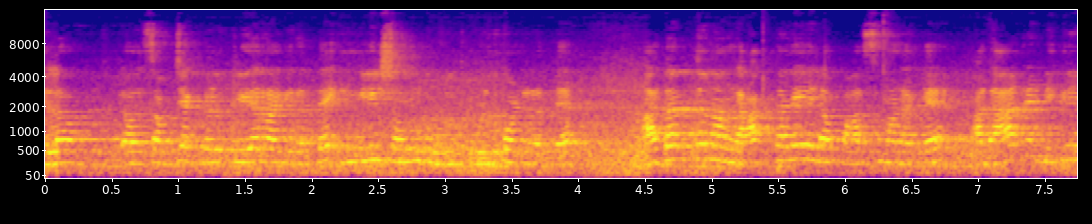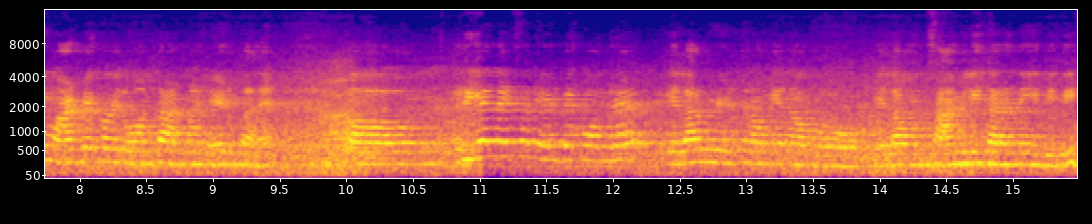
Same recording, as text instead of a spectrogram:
ಎಲ್ಲ ಸಬ್ಜೆಕ್ಟ್ಗಳು ಕ್ಲಿಯರ್ ಆಗಿರುತ್ತೆ. ಇಂಗ್ಲೀಷ್ ಒಂದು ಉಳ್, ಉಳ್ಕೊಂಡಿರುತ್ತೆ. ಅದಂತೂ ನಂಗೆ ಆಗ್ತಾನೆ ಇಲ್ಲ ಪಾಸ್ ಮಾಡೋಕ್ಕೆ. ಅದಾದರೆ ಡಿಗ್ರಿ ಮಾಡಬೇಕೋ ಇಲ್ವೋ ಅಂತ ಅಣ್ಣ ಹೇಳ್ತಾನೆ. ರಿಯಲ್ ಲೈಫಲ್ಲಿ ಹೇಳಬೇಕು ಅಂದರೆ ಎಲ್ಲರೂ ಹೇಳ್ತಾರೆ ನಮಗೆ ನಾವು ಎಲ್ಲ ಒಂದು ಫ್ಯಾಮಿಲಿ ಥರನೇ ಇದ್ದೀವಿ.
